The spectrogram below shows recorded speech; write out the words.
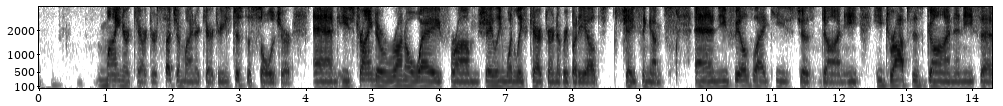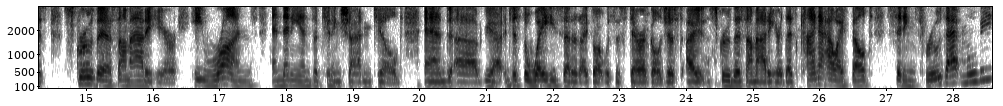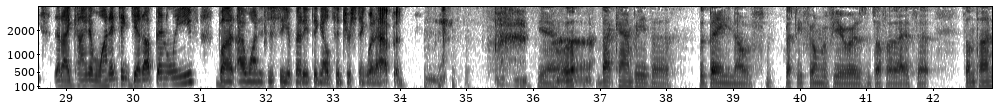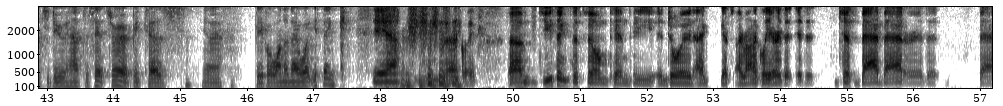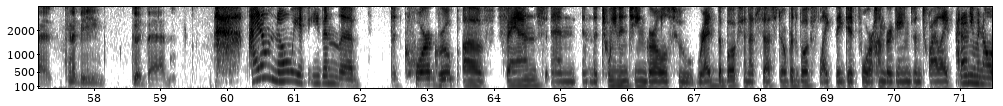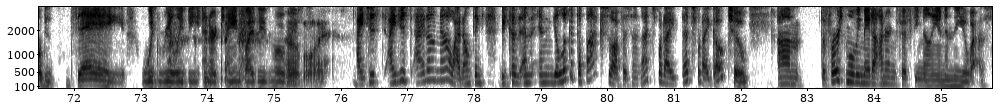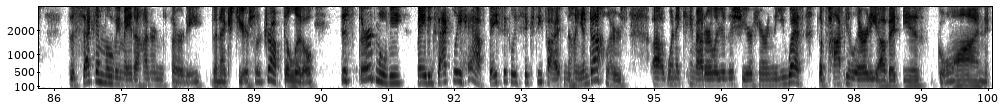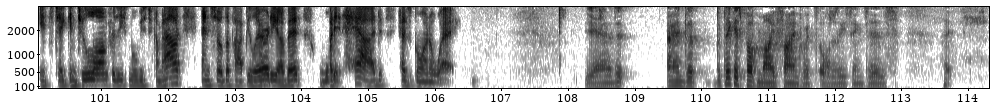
minor character, such a minor character. He's just a soldier, and he's trying to run away from Shailene Woodley's character and everybody else chasing him. And he feels like he's just done. He he drops his gun and he says, "Screw this, I'm out of here." He runs, and then he ends up getting shot and killed. And uh, yeah, just the way he said it, I thought was hysterical. Just I screw this, I'm out of here. That's kind of how I felt sitting through that movie. That I kind of wanted to get up and leave, but I wanted to see if anything else interesting would happen. yeah, well, that, that can be the the bane of Betty film reviewers and stuff like that. Is that sometimes you do have to sit through it because you know people want to know what you think. Yeah, exactly. Um, do you think this film can be enjoyed? I guess ironically, or is it is it just bad, bad, or is it bad? Can it be good, bad? I don't know if even the the core group of fans and, and the tween and teen girls who read the books and obsessed over the books like they did for Hunger Games and Twilight, I don't even know if they would really be entertained by these movies. Oh boy. I just I just I don't know. I don't think because and and you look at the box office and that's what I that's what I go to. Um, the first movie made 150 million in the US. The second movie made 130 the next year, so dropped a little. This third movie made exactly half, basically $65 million uh, when it came out earlier this year here in the US. The popularity of it is gone. It's taken too long for these movies to come out, and so the popularity of it, what it had, has gone away. Yeah, the, and the, the biggest problem I find with all of these things is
